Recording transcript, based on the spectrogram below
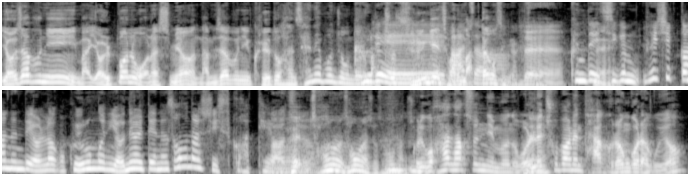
여자분이 막 10번을 원하시면 남자분이 그래도 한 3, 4번 정도는 그래, 맞춰주는 게 저는 맞아. 맞다고 생각해요. 네. 근데 네. 지금 회식 가는데 연락 없고 이런 거는 연애할 때는 서운할 수 있을 것 같아요. 맞아요. 회- 서운, 서운하죠, 서운하죠. 그리고 한 학수님은 원래 네. 초반엔 다 그런 거라고요.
